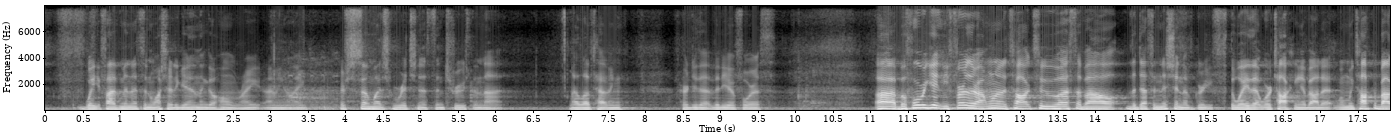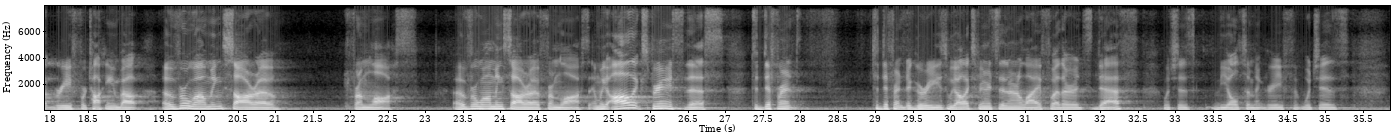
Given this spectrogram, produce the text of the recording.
wait five minutes and watch it again, and then go home, right? I mean, like there's so much richness and truth in that. I loved having her do that video for us. Uh, before we get any further, I want to talk to us about the definition of grief, the way that we're talking about it. When we talk about grief, we're talking about overwhelming sorrow from loss. Overwhelming sorrow from loss. And we all experience this to different, to different degrees. We all experience it in our life, whether it's death, which is the ultimate grief, which is,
